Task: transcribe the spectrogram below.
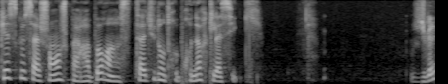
qu'est-ce que ça change par rapport à un statut d'entrepreneur classique? J'y vais.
